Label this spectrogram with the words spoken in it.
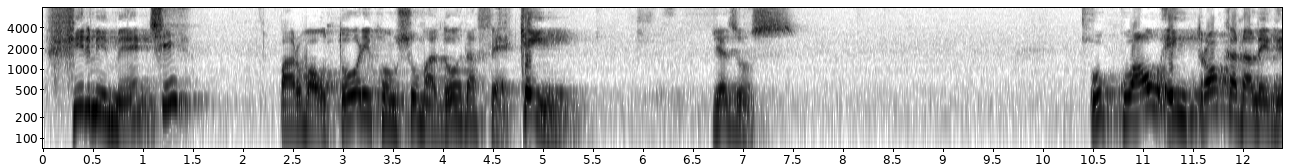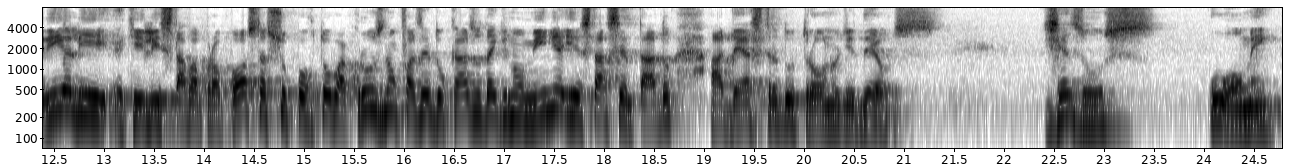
firmemente para o autor e consumador da fé. Quem? Jesus. o qual, em troca da alegria que lhe estava proposta, suportou a cruz, não fazendo caso da ignomínia, e está sentado à destra do trono de Deus. Jesus, o homem,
